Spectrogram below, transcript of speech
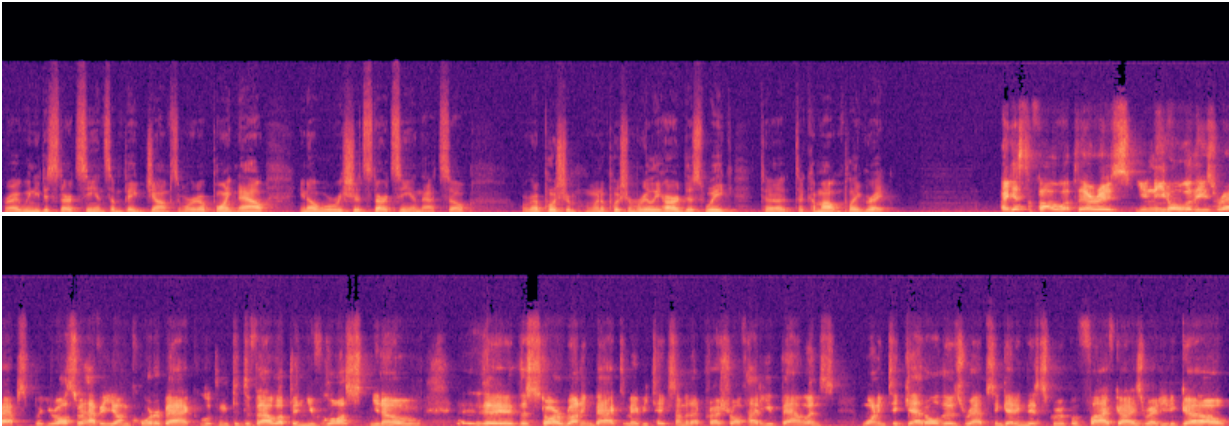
Right, we need to start seeing some big jumps, and we're at a point now you know where we should start seeing that. So. We're going to push them. I'm going to push them really hard this week to, to come out and play great. I guess the follow up there is you need all of these reps, but you also have a young quarterback looking to develop, and you've lost, you know, the the star running back to maybe take some of that pressure off. How do you balance wanting to get all those reps and getting this group of five guys ready to go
